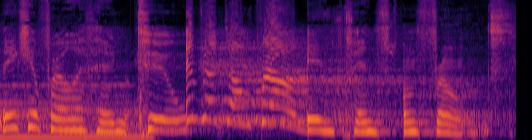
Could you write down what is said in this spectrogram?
Thank you for listening to Infants on Thrones. Infants on Thrones.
